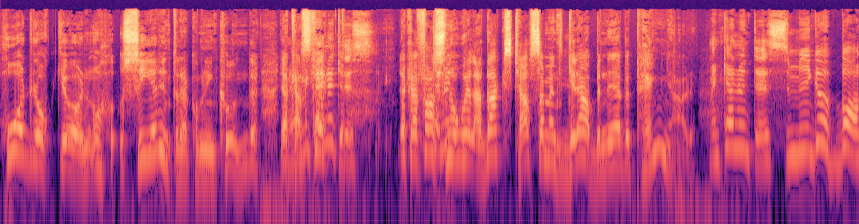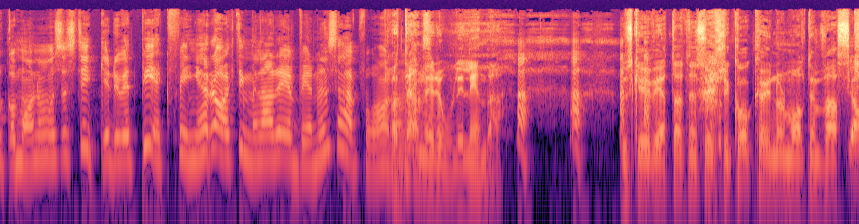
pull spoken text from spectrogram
hård rock i öronen och ser inte när det kommer in kunder. Jag kan, men kan du sträcka, inte jag kan fan kan du- sno hela dagskassan med en grabbnäve pengar. Men kan du inte smyga upp bakom honom och så sticker du ett pekfinger rakt in mellan revbenen så här på honom? Ja, den är rolig Linda. Du ska ju veta att en sushikock har ju normalt en vass Ja,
